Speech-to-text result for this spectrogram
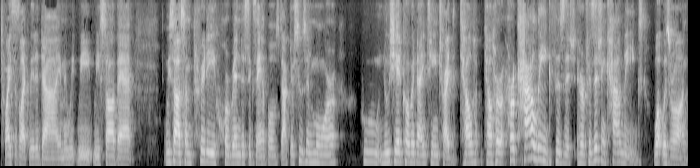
twice as likely to die. I mean, we we we saw that. We saw some pretty horrendous examples. Dr. Susan Moore who knew she had COVID 19 tried to tell, tell her, her colleague physician, her physician colleagues what was wrong.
